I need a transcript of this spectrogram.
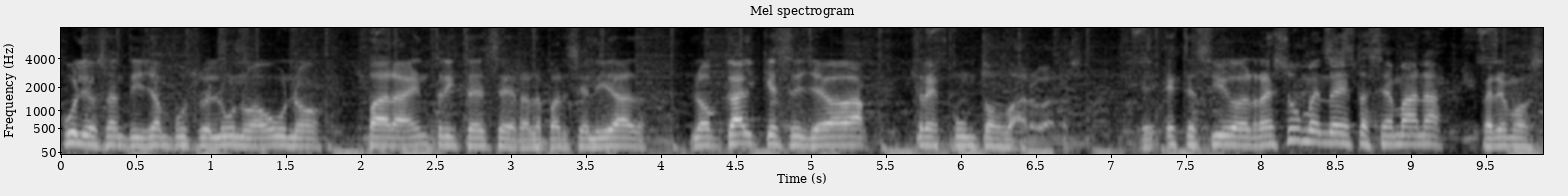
Julio Santillán puso el 1 a 1 para entristecer a la parcialidad local que se llevaba tres puntos bárbaros. Eh, este ha sido el resumen de esta semana. Esperemos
